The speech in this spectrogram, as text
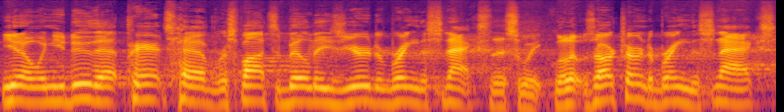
you know when you do that, parents have responsibilities. You're to bring the snacks this week. Well, it was our turn to bring the snacks.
